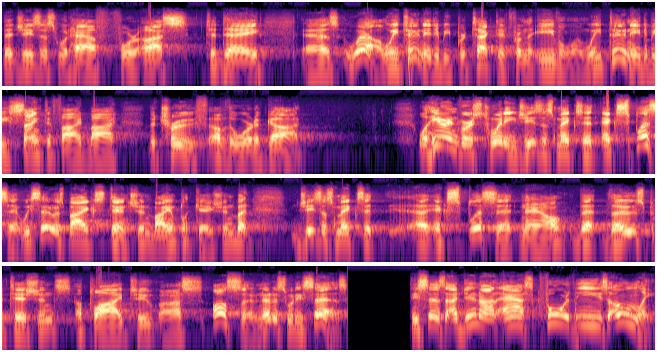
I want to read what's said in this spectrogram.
that Jesus would have for us today as well. We too need to be protected from the evil one. We too need to be sanctified by the truth of the Word of God. Well, here in verse 20, Jesus makes it explicit. We said it was by extension, by implication, but Jesus makes it uh, explicit now that those petitions apply to us also. Notice what he says. He says, I do not ask for these only,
